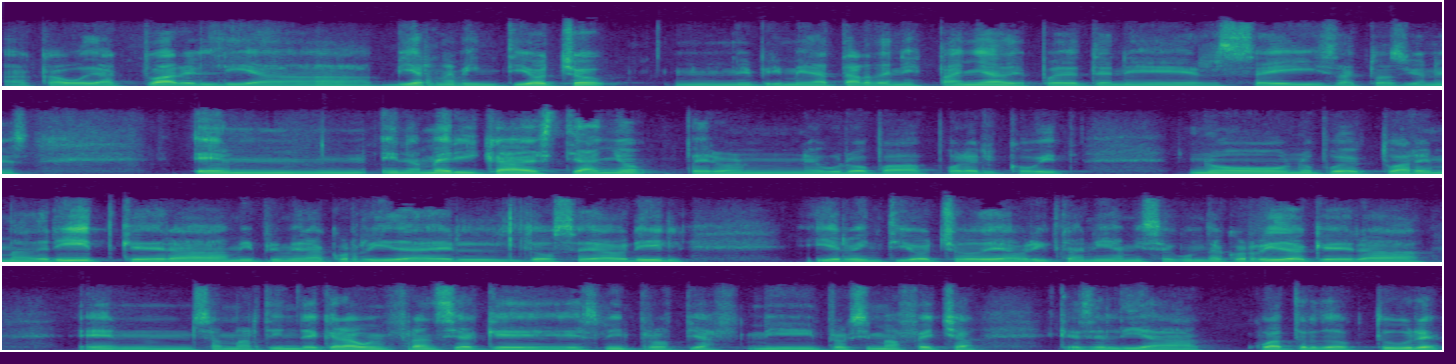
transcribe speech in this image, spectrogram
acabo de actuar el día viernes 28 mi primera tarde en España, después de tener seis actuaciones en, América este año, pero en Europa por el COVID no, no pude actuar en Madrid, que era mi primera corrida el 12 de abril, y el 28 de abril tenía mi segunda corrida, que era en San Martín de Crau, en Francia, que es mi, propia, mi próxima fecha, que es el día 4 de octubre,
